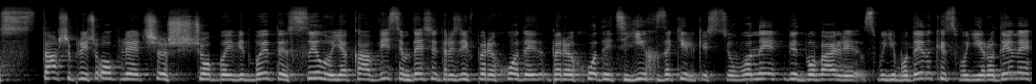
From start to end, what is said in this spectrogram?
ставши пліч опліч, щоб відбити силу, яка в 8-10 разів переходить, переходить їх за кількістю. Вони відбували свої будинки, свої родини,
